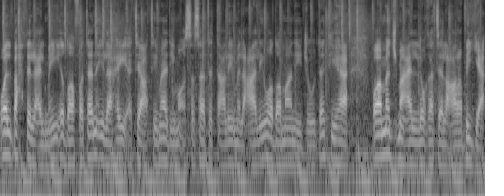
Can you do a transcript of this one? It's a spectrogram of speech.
والبحث العلمي إضافة إلى هيئة اعتماد مؤسسات التعليم العالي وضمان جودتها ومجمع اللغة العربية.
